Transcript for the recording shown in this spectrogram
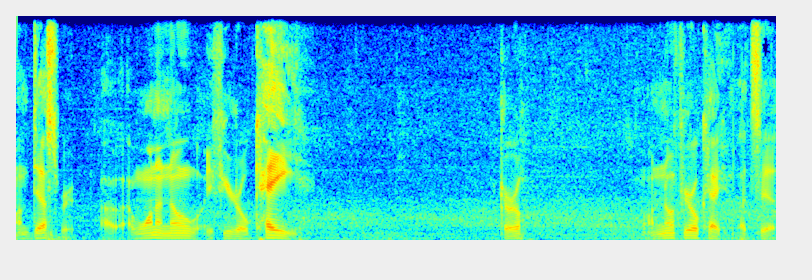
I'm desperate. I, I want to know if you're okay, girl. I want to know if you're okay. That's it.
